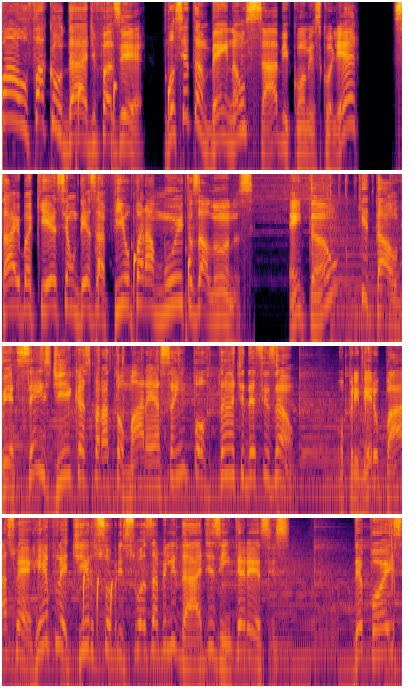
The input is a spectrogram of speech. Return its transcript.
Qual faculdade fazer? Você também não sabe como escolher? Saiba que esse é um desafio para muitos alunos. Então, que tal ver seis dicas para tomar essa importante decisão? O primeiro passo é refletir sobre suas habilidades e interesses. Depois,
